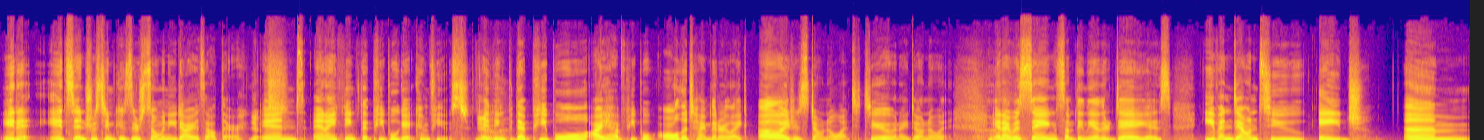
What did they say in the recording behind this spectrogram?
it it's interesting because there's so many diets out there. Yes. And and I think that people get confused. I think that people I have people all the time that are like, "Oh, I just don't know what to do and I don't know what." and I was saying something the other day is even down to age um,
